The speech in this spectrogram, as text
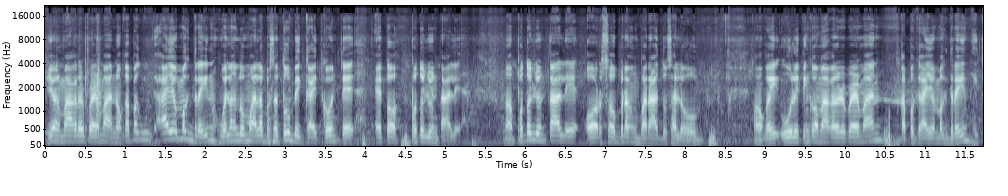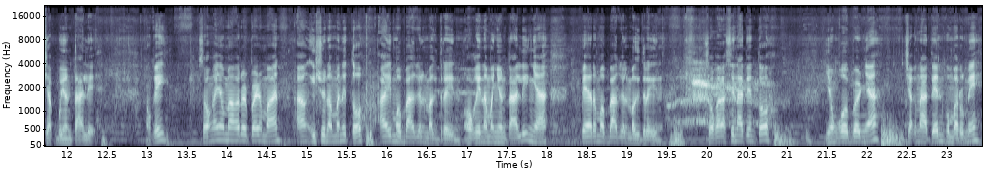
Yun, mga repairman, no? kapag ayaw mag-drain, walang lumalabas na tubig kahit konti, eto, putol yung tali. No? Putol yung tali or sobrang barado sa loob. Okay, ulitin ko mga repairman, kapag ayaw mag-drain, i-check mo yung tali. Okay? So ngayon mga repairman, ang issue naman nito ay mabagal mag-drain. Okay naman yung tali niya, pero mabagal mag-drain. So kalasin natin to, yung cover niya, check natin kung marumi.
